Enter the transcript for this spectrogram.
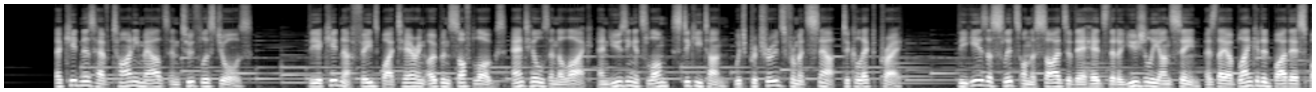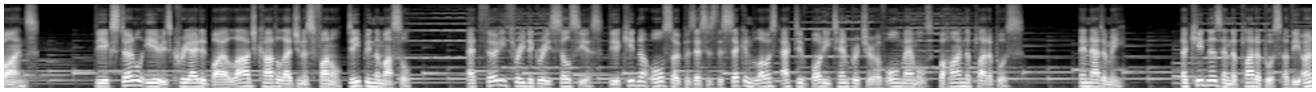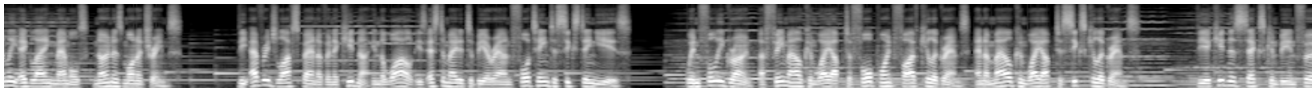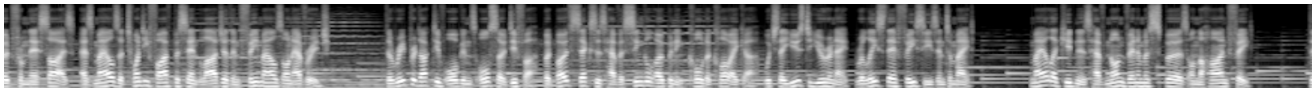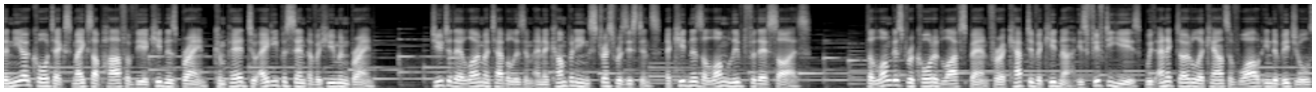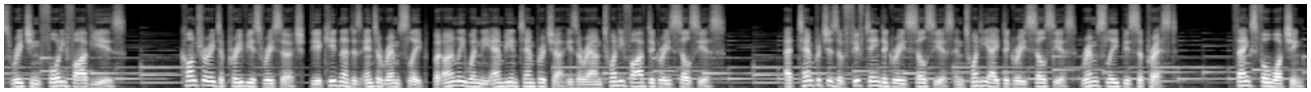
Echidnas have tiny mouths and toothless jaws. The echidna feeds by tearing open soft logs, anthills and the like, and using its long, sticky tongue, which protrudes from its snout, to collect prey. The ears are slits on the sides of their heads that are usually unseen, as they are blanketed by their spines. The external ear is created by a large cartilaginous funnel, deep in the muscle. At 33 degrees Celsius, the echidna also possesses the second lowest active body temperature of all mammals, behind the platypus. Anatomy Echidnas and the platypus are the only egg-laying mammals, known as monotremes. The average lifespan of an echidna in the wild is estimated to be around 14 to 16 years. When fully grown, a female can weigh up to 4.5 kilograms, and a male can weigh up to 6 kilograms. The echidna's sex can be inferred from their size, as males are 25% larger than females on average, the reproductive organs also differ, but both sexes have a single opening called a cloaca, which they use to urinate, release their feces and to mate. Male echidnas have non-venomous spurs on the hind feet. The neocortex makes up half of the echidna's brain, compared to 80% of a human brain. Due to their low metabolism and accompanying stress resistance, echidnas are long-lived for their size. The longest recorded lifespan for a captive echidna is 50 years, with anecdotal accounts of wild individuals reaching 45 years. Contrary to previous research, the echidna does enter REM sleep, but only when the ambient temperature is around 25 degrees Celsius. At temperatures of 15 degrees Celsius and 28 degrees Celsius, REM sleep is suppressed. Thanks for watching.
